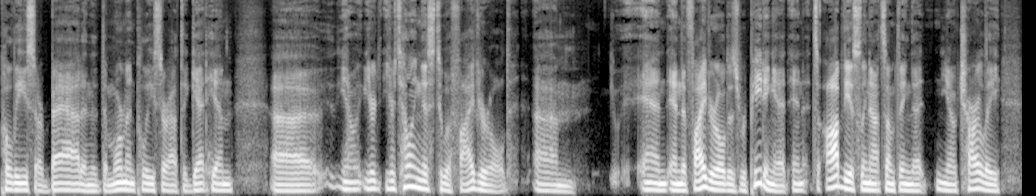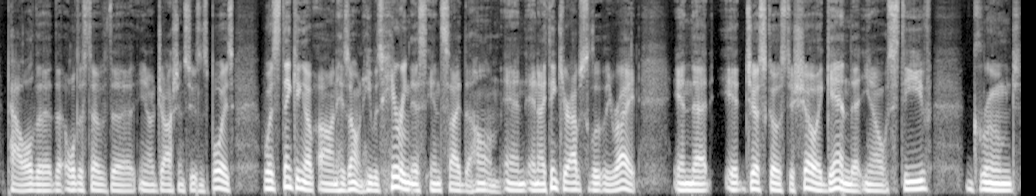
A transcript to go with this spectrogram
police are bad and that the Mormon police are out to get him. Uh, you know, you're you're telling this to a five year old, um, and and the five year old is repeating it, and it's obviously not something that you know Charlie Powell, the the oldest of the you know Josh and Susan's boys, was thinking of on his own. He was hearing this inside the home, and and I think you're absolutely right in that it just goes to show again that you know Steve groomed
